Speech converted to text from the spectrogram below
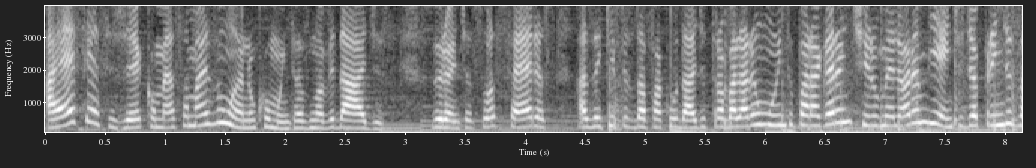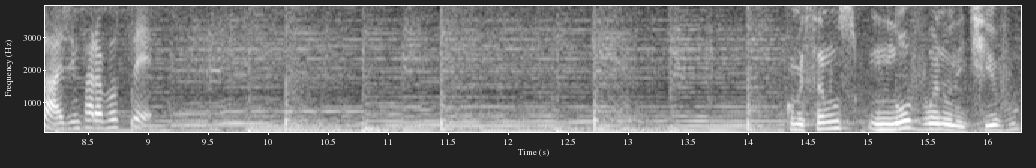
A FSG começa mais um ano com muitas novidades. Durante as suas férias, as equipes da faculdade trabalharam muito para garantir o melhor ambiente de aprendizagem para você. Começamos um novo ano letivo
